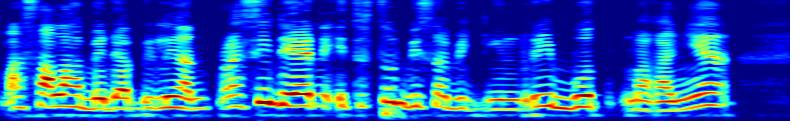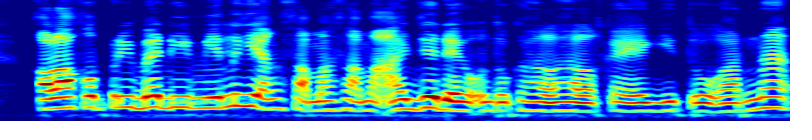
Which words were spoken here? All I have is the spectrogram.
masalah beda pilihan presiden itu tuh bisa bikin ribut. Makanya kalau aku pribadi milih yang sama-sama aja deh untuk hal-hal kayak gitu. Karena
